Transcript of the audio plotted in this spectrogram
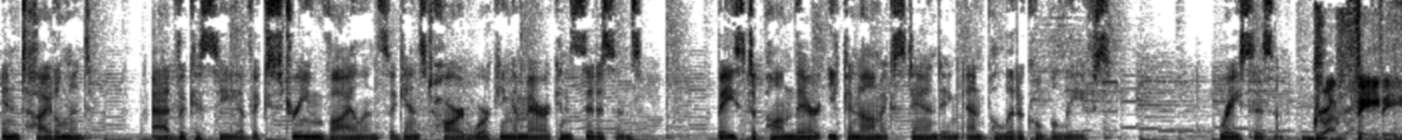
entitlement, advocacy of extreme violence against hard-working American citizens based upon their economic standing and political beliefs. Racism. Graffiti.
